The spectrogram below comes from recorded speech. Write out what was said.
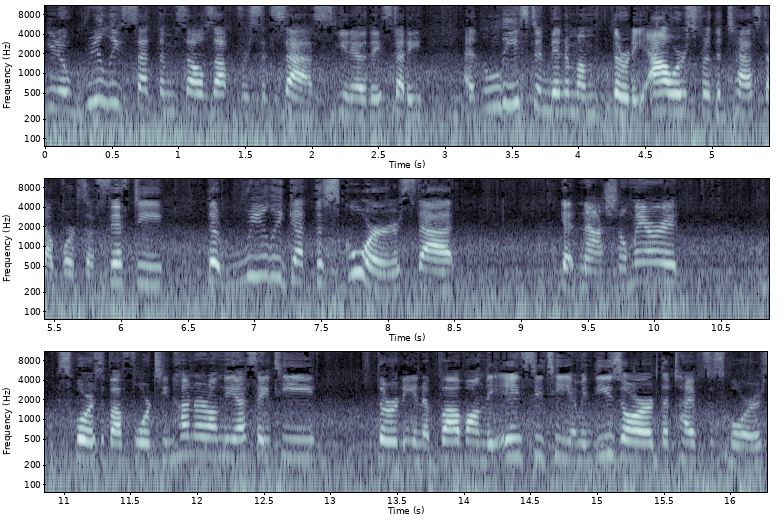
you know, really set themselves up for success. You know, they study at least a minimum 30 hours for the test, upwards of 50, that really get the scores that get national merit, scores above 1400 on the SAT, 30 and above on the ACT. I mean, these are the types of scores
